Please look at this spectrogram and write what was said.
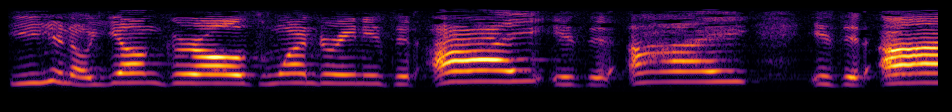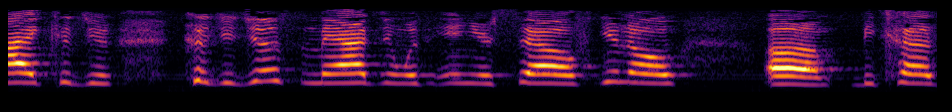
you know young girls wondering, is it I? Is it I? Is it I? Could you could you just imagine within yourself, you know, um, because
